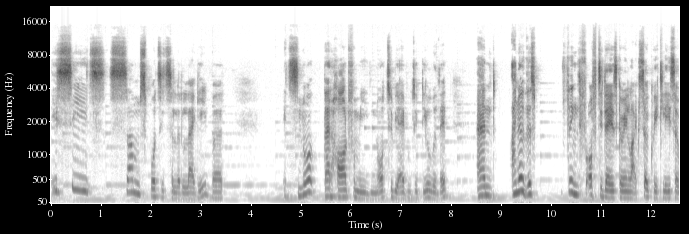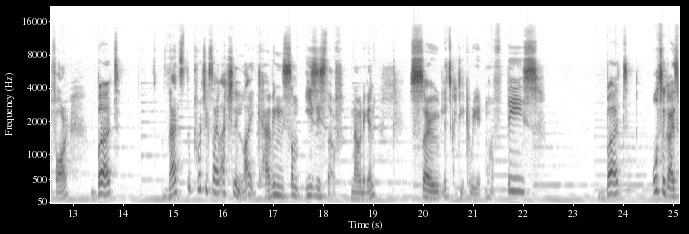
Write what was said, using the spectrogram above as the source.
you see it's some spots it's a little laggy but it's not that hard for me not to be able to deal with it. And I know this thing of today is going like so quickly so far, but that's the projects I actually like, having some easy stuff now and again. So let's quickly create one of these. But also guys,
